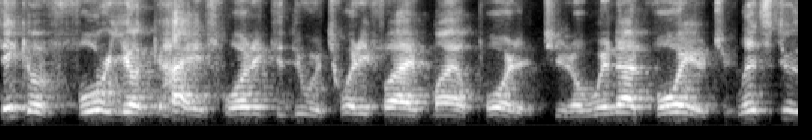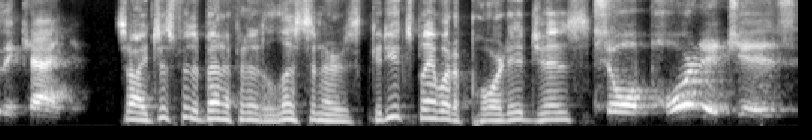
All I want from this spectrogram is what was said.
Think of four young guys wanting to do a 25 mile portage. You know, we're not Voyager. Let's do the canyon. Sorry, just for the benefit of the listeners, could you explain what a portage is? So, a portage is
